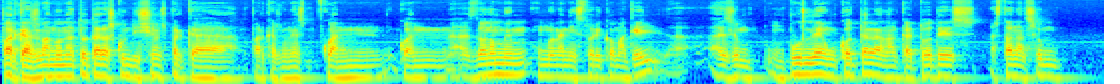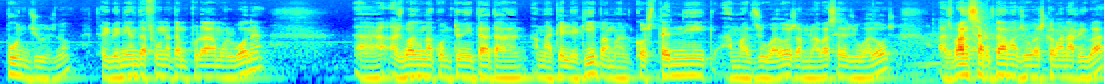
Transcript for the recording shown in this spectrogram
perquè es van donar totes les condicions perquè, perquè es donés... Quan, quan es dona un, un moment històric com aquell, és un, un puzzle, un còctel en el que tot és, està en el seu punt just. No? És a dir, venien de fer una temporada molt bona, eh, es va donar continuïtat a, amb aquell equip, amb el cos tècnic, amb els jugadors, amb la base de jugadors, es va encertar amb els jugadors que van arribar,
